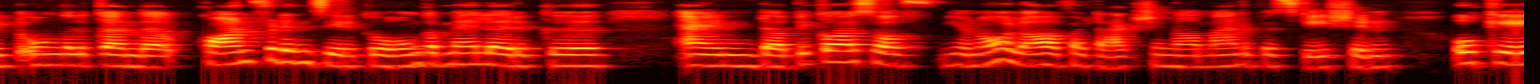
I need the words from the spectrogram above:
it உங்களுக்கு அந்த கான்ஃபிடென்ஸ் இருக்குது உங்கள் மேலே இருக்குது and because of you know law of attraction or manifestation okay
